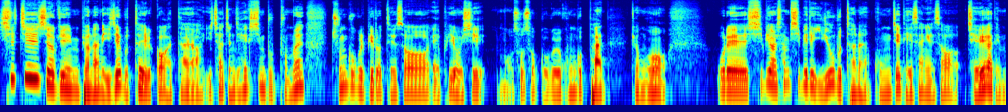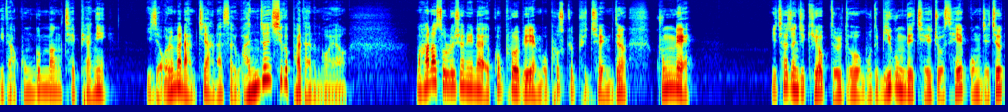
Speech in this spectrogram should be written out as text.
실질적인 변화는 이제부터일 것 같아요. 2차 전지 핵심 부품은 중국을 비롯해서 FEOC 뭐 소속국을 공급한 경우 올해 12월 31일 이후부터는 공제 대상에서 제외가 됩니다. 공급망 재편이 이제 얼마 남지 않았어요. 완전 시급하다는 거예요. 뭐 하나솔루션이나 에코프로비엠, 뭐 포스코 퓨처엠 등 국내 2차 전지 기업들도 모두 미국 내 제조 세액 공제 즉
